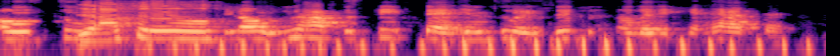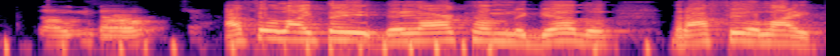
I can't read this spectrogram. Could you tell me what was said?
supposed to, Yeah, I feel you know, you have to speak that into existence so that it can happen. So, you know, I feel like they they are coming together, but I feel like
